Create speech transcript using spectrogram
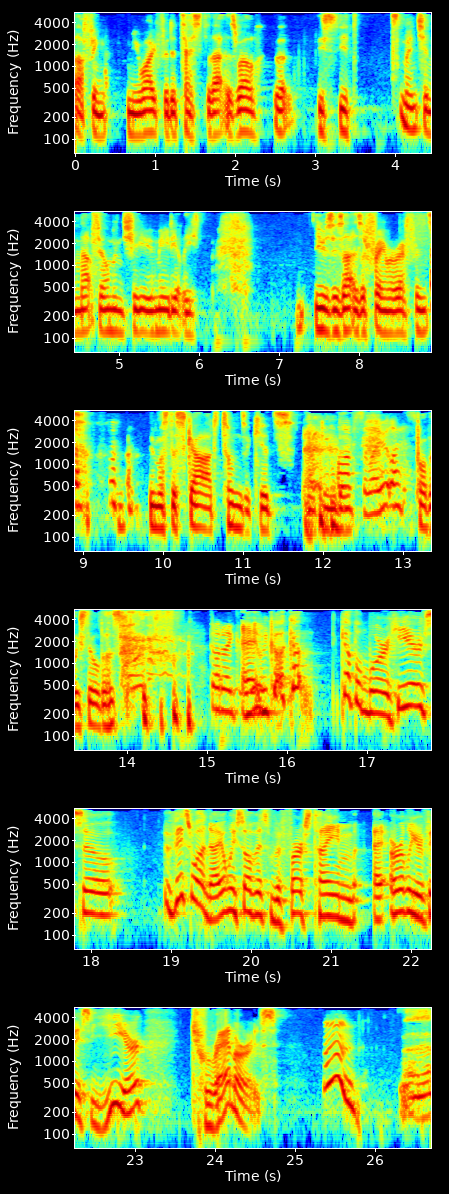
I think my wife would attest to that as well. That you mentioned that film, and she immediately uses that as a frame of reference. it must have scarred tons of kids. Back in the Oh, absolutely. Probably still does. Got to agree. Uh, we've got a couple, couple more here. So this one, I only saw this for the first time uh, earlier this year. Tremors. Hmm. Uh,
